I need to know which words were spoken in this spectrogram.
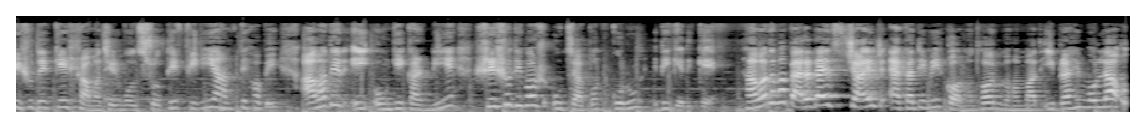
শিশুদেরকে সমাজের মূল স্রোতে ফিরিয়ে আনতে হবে। আমাদের এই অঙ্গীকার নিয়ে শিশু দিবস উদযাপন করুন দিকে দিকে হামাদামা প্যারাডাইজ চাইল্ড একাডেমির কর্ণধর মোহাম্মদ ইব্রাহিম মোল্লা ও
